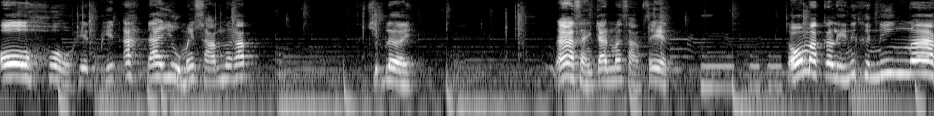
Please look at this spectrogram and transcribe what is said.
โอ้โห เห็ดพิษอะ ได้อยู่ไม่ซ้ำนะครับ คลิปเลย หน้าแสงจันทร์มาสามเศษ แต่ว่ามาการีนี่คือนิ่งมาก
